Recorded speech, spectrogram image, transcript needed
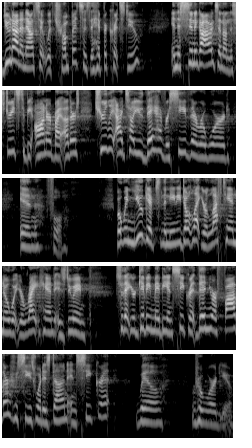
do not announce it with trumpets as the hypocrites do in the synagogues and on the streets to be honored by others. Truly, I tell you, they have received their reward in full. But when you give to the needy, don't let your left hand know what your right hand is doing, so that your giving may be in secret. Then your Father, who sees what is done in secret, will reward you.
